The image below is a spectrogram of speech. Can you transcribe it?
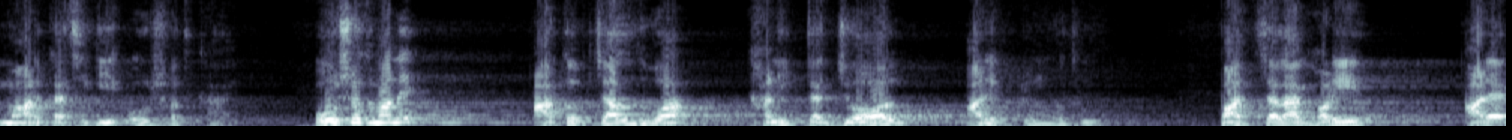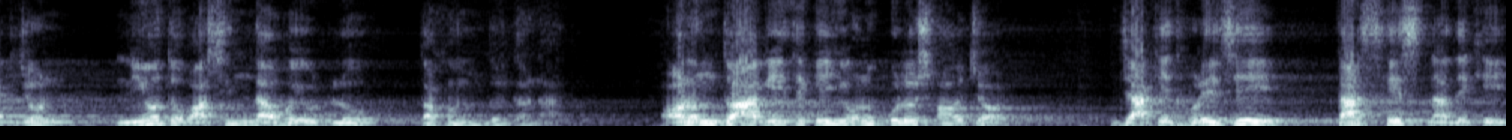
মার কাছে গিয়ে ঔষধ খায়। ঔষধ মানে আতপ চাল ধোয়া, খানিকটা জল আর একটু মধু। পাঁচচালা ঘরের আর একজন নিয়ত বাসিন্দা হয়ে উঠল তখন দুর্গানাথ। অনন্ত আগে থেকেই অনুকূল সহচর। যাকে ধরেছে তার শেষ না দেখে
